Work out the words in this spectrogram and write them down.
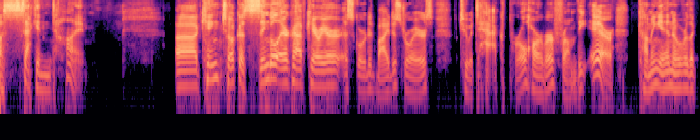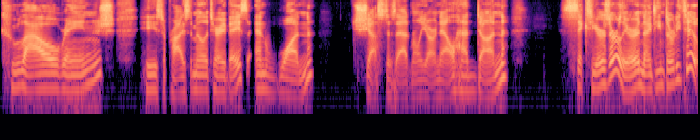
a second time. Uh, King took a single aircraft carrier escorted by destroyers to attack Pearl Harbor from the air. Coming in over the Koolau Range, he surprised the military base and won, just as Admiral Yarnell had done six years earlier in 1932.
